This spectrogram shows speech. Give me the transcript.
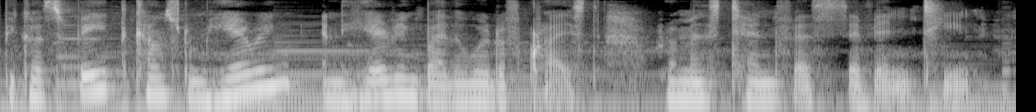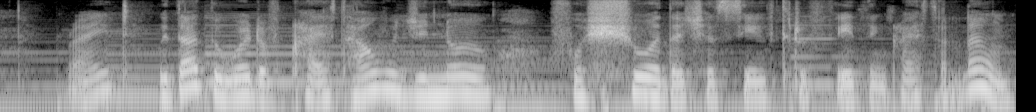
because faith comes from hearing and hearing by the word of Christ. Romans 10, verse 17. right? Without the word of Christ, how would you know for sure that you're saved through faith in Christ alone?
